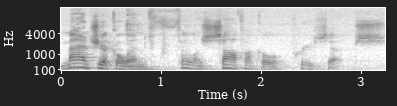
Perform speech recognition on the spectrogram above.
magical and philosophical precepts.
